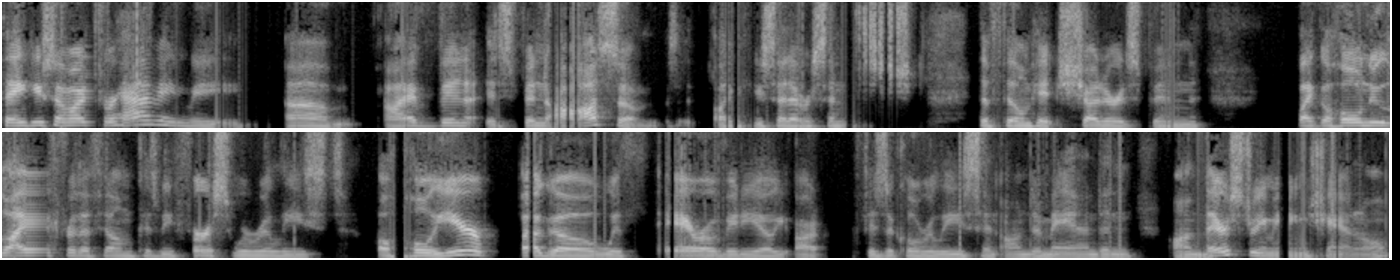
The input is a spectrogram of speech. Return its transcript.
Thank you so much for having me. Um, I've been, it's been awesome. Like you said, ever since the film hit Shudder, it's been like a whole new life for the film because we first were released a whole year ago with Arrow Video, our physical release and on demand, and on their streaming channel,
